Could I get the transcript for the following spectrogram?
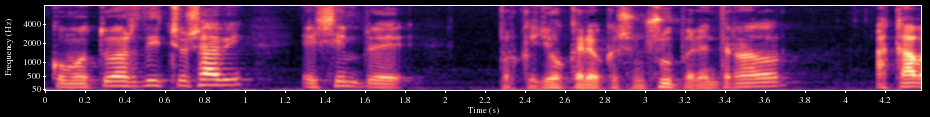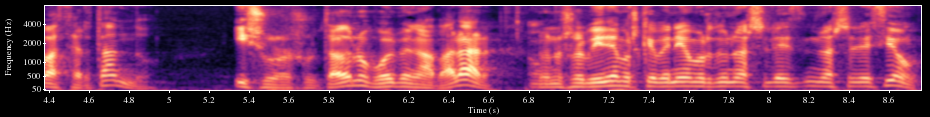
como tú has dicho, Xavi, él siempre porque yo creo que es un súper entrenador, acaba acertando. Y sus resultados lo vuelven a avalar. No nos olvidemos que veníamos de una, sele- una selección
